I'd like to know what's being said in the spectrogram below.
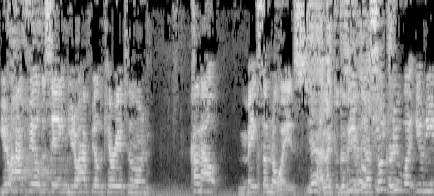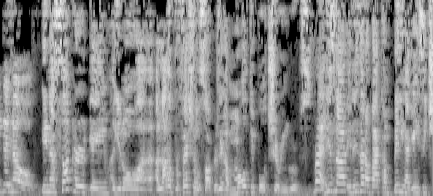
You don't have to be able to sing. You don't have to be able to carry a tune. Come out, make some noise. Yeah, like because in, in a teach soccer you what you need to know. in a soccer game, you know, a, a lot of professional soccer they have multiple cheering groups. Right. And it's not it is not about competing against each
